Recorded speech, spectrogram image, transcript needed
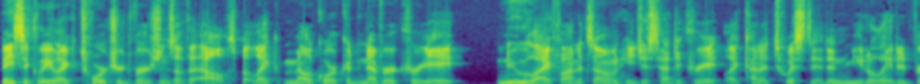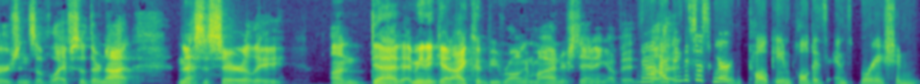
basically like tortured versions of the elves, but like Melkor could never create new life on its own. He just had to create like kind of twisted and mutilated versions of life. So they're not necessarily undead. I mean, again, I could be wrong in my understanding of it. no, I think it's just where Tolkien pulled his inspiration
